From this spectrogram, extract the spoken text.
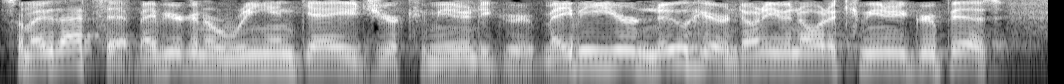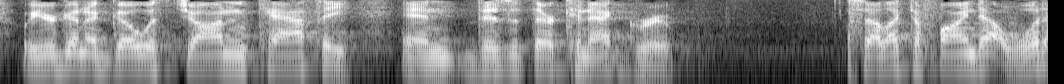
So maybe that's it. Maybe you're going to re-engage your community group. Maybe you're new here and don't even know what a community group is. Well, you're going to go with John and Kathy and visit their Connect group. So I'd like to find out what,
